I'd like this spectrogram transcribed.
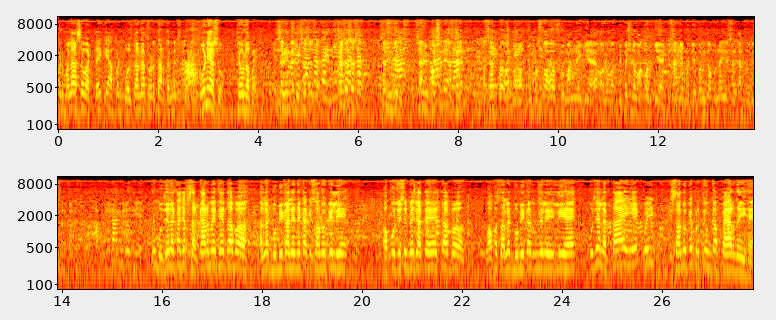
पण मला असं वाटतंय की आपण बोलताना थोडं तारतम्य कोणी असो ठेवलं पाहिजे. सर सर विपक्ष ने स्थगित सर अ, जो प्रस्ताव है उसको मान नहीं किया है और विपक्ष ने वॉकआउट किया है किसान के मुद्दे पर उनका बोलना ये सरकार विरोधी सरकार है नहीं, मुझे लगता है जब सरकार में थे तब अलग भूमिका लेने का किसानों के लिए अपोजिशन में जाते हैं तब वापस अलग भूमिका तुमने ले ली है मुझे लगता है ये कोई किसानों के प्रति उनका प्यार नहीं है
